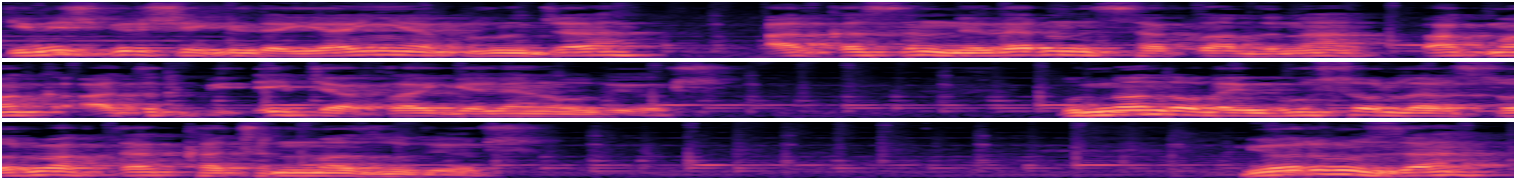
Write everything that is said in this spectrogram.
geniş bir şekilde yayın yapılınca arkasının nelerin saklandığına bakmak artık bir ilk akla gelen oluyor. Bundan dolayı bu soruları sormak da kaçınılmaz oluyor. Yorumumuza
